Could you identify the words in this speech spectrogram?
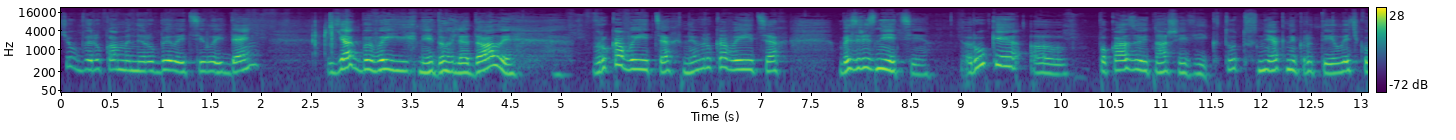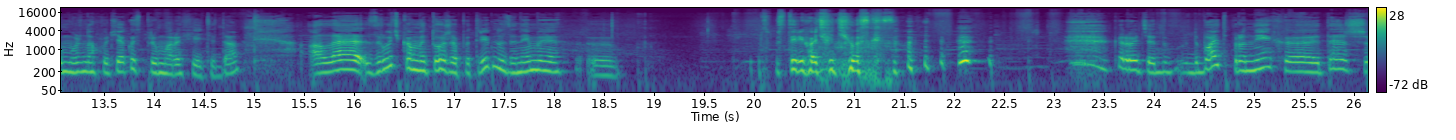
Щоб ви руками не робили цілий день, як би ви їх не доглядали, в рукавицях, не в рукавицях, без різниці. Руки е, показують наш вік. Тут ніяк не крути, личко можна хоч якось примарафіти, да? але з ручками теж потрібно за ними е, спостерігати, хотіла сказати. Коротше, дбати про них е, теж,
